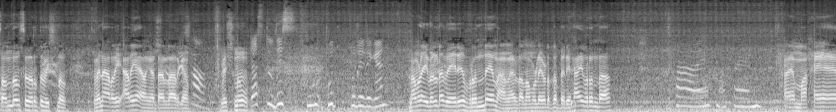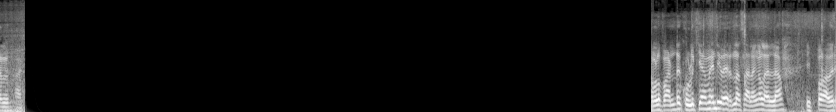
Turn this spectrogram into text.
സ്വന്തം സുഹൃത്ത് വിഷ്ണു. ഇവനെ അറി അറിയാം കേട്ടോ എല്ലാവർക്കും? വിഷ്ണു. Just do this. Put, put it again. നമ്മുടെ ഇവളുടെ പേര് വൃന്ദ എന്നാണ് കേട്ടോ നമ്മുടെ ഇവിടുത്തെ പേര്. ഹായ് വൃന്ദ. ഹായ് മഹേൻ നമ്മൾ പണ്ട് കുളിക്കാൻ വേണ്ടി വരുന്ന സ്ഥലങ്ങളെല്ലാം ഇപ്പോൾ അവർ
